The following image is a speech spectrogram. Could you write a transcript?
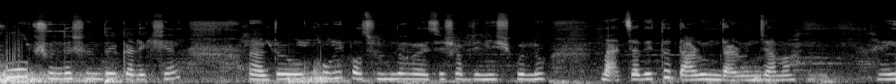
খুব সুন্দর সুন্দর কালেকশন তো খুবই পছন্দ হয়েছে সব জিনিসগুলো। বাচ্চাদের তো দারুণ দারুণ জামা। এই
